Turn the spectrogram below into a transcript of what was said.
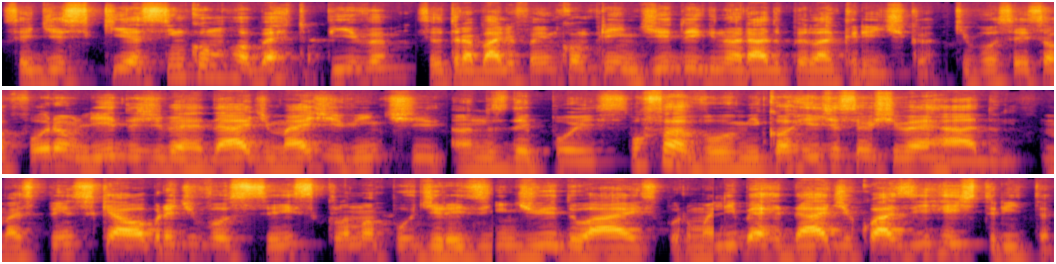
você disse que, assim como Roberto Piva, seu trabalho foi incompreendido e ignorado pela crítica, que vocês só foram lidos de verdade mais de 20 anos depois. Por favor, me corrija se eu estiver errado, mas penso que a obra de vocês clama por direitos individuais, por uma liberdade quase irrestrita,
